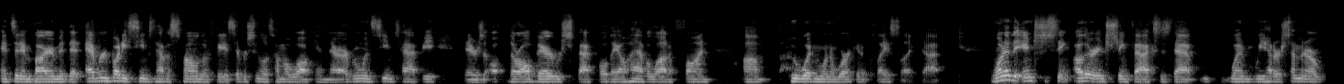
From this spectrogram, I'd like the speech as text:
It's an environment that everybody seems to have a smile on their face every single time I walk in there. Everyone seems happy. There's they're all very respectful. They all have a lot of fun. Um, who wouldn't want to work in a place like that? One of the interesting other interesting facts is that when we had our seminar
